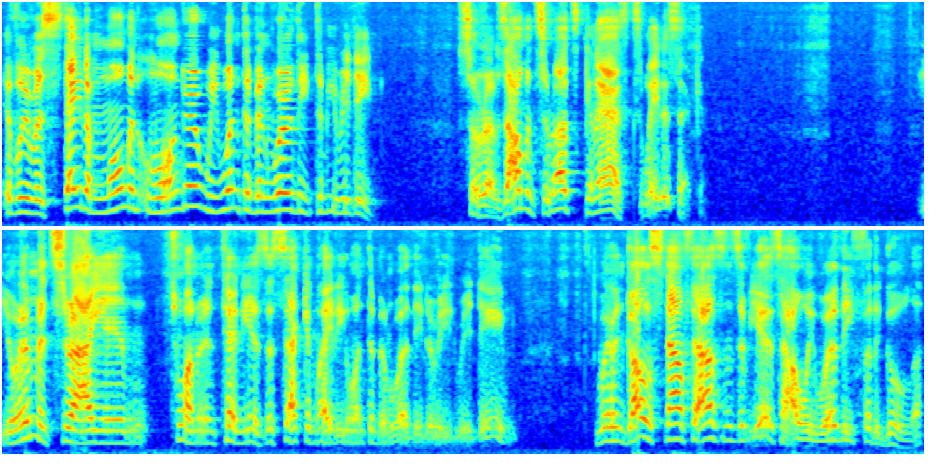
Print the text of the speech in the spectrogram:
If we were stayed a moment longer, we wouldn't have been worthy to be redeemed. So Rav Zalman Sorotzkin asks, wait a second. You're in Mitzrayim 210 years a second later, you wouldn't have been worthy to be redeemed. We're in Ghost now thousands of years. How are we worthy for the Gula?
